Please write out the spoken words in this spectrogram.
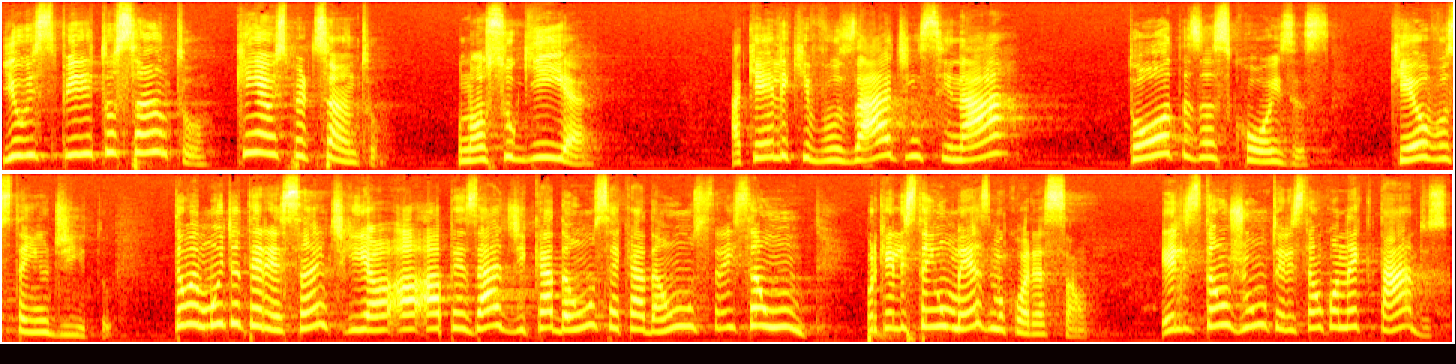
E o Espírito Santo. Quem é o Espírito Santo? O nosso guia. Aquele que vos há de ensinar todas as coisas que eu vos tenho dito. Então é muito interessante que, apesar de cada um ser cada um, os três são um, porque eles têm o mesmo coração. Eles estão juntos, eles estão conectados.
